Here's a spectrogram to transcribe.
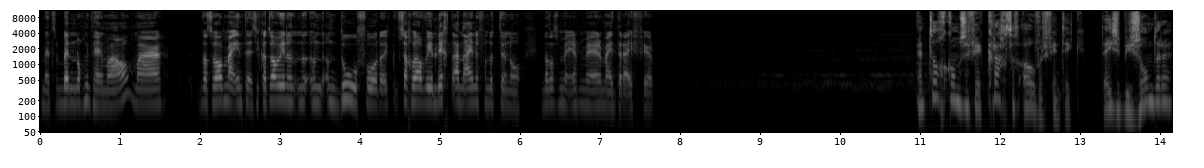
Ik ben er nog niet helemaal, maar dat was wel mijn intentie. Ik had wel weer een, een, een, doel voor. Ik zag wel weer licht aan het einde van de tunnel. En dat was meer, meer mijn drijfveer. En toch komt ze weer krachtig over, vind ik. Deze bijzondere,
